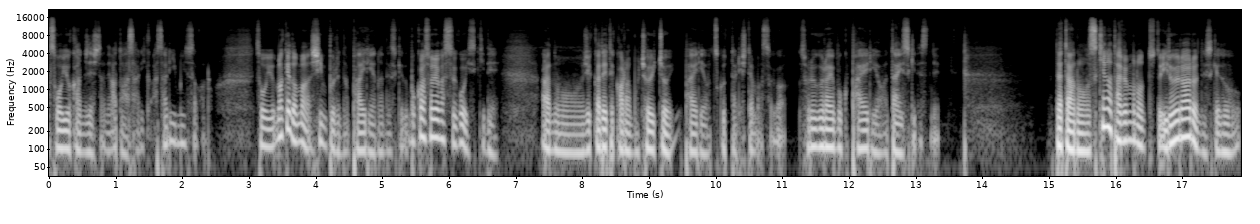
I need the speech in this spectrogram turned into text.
そういう感じでしたね。あとアサリか。アサリもいてたかな。そういう、まあけどまあシンプルなパエリアなんですけど、僕はそれがすごい好きで、あのー、実家出てからもちょいちょいパエリアを作ったりしてますが、それぐらい僕パエリアは大好きですね。だってあの、好きな食べ物ちょっといろいろあるんですけど、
